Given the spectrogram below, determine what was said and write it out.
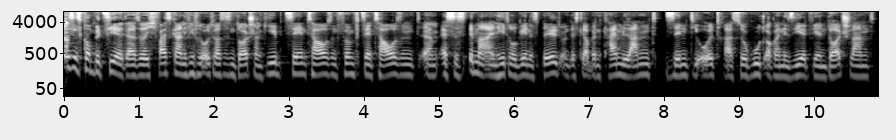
Es ist kompliziert. Also ich weiß gar nicht, wie viele Ultras es in Deutschland gibt. 10.000, 15.000. Ähm, es ist immer ein heterogenes Bild und ich glaube, in keinem Land sind die Ultras so gut organisiert wie in Deutschland.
